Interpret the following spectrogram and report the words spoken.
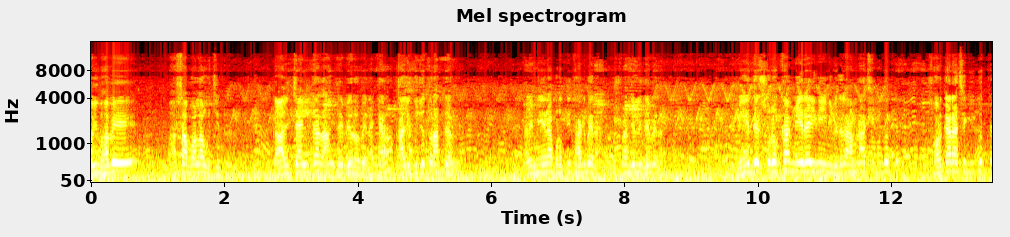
ওইভাবে ভাষা বলা উচিত। গার্ল চাইল্ডরা রাত্রে বেরোবে না। কেন? কালী পুজো তো রাত্রে হবে। তাহলে মেয়েরা প্রতি থাকবে না পুষ্পাঞ্জলি দেবে না। মেয়েদের সুরক্ষা মেয়েরাই নিয়ে নিবে তাহলে আমরা আছি কি করতে? সরকার আছে কি করতে?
